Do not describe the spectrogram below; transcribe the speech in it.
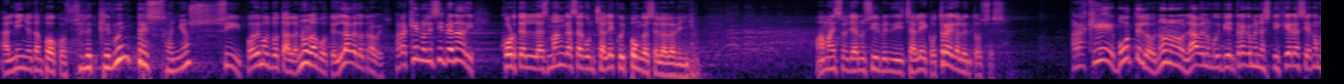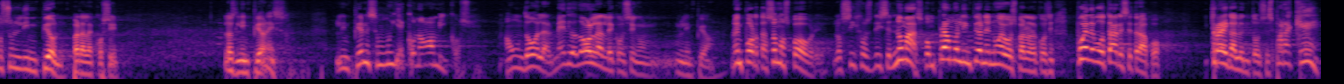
al niño tampoco. ¿Se le quedó en tres años? Sí, podemos botarla. No la bote, lávela otra vez. ¿Para qué no le sirve a nadie? Córtele las mangas, haga un chaleco y póngasela a la niña. Mamá, eso ya no sirve ni de chaleco. Tráigalo entonces. ¿Para qué? Bótelo. No, no, no, lávelo muy bien. Tráigame unas tijeras y hagamos un limpión para la cocina. Los limpiones. Los limpiones son muy económicos a un dólar, medio dólar le consigo un, limpión. No importa, somos pobres. Los hijos dicen, no más, compramos limpiones nuevos para la cocina. Puede botar ese trapo. Tráigalo entonces. ¿Para qué?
